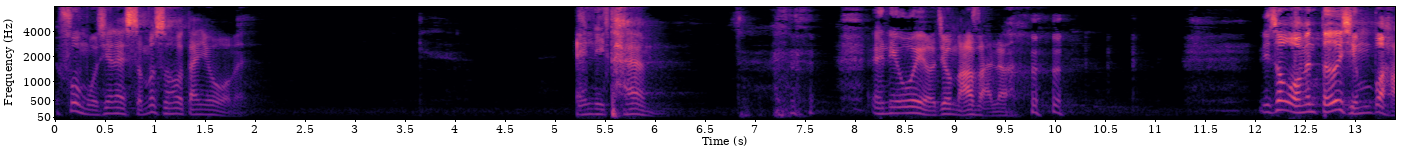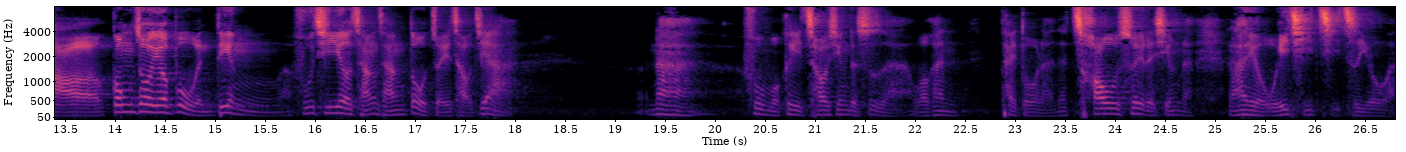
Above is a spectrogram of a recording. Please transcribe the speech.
父母现在什么时候担忧我们？Anytime，anywhere 就麻烦了。你说我们德行不好，工作又不稳定，夫妻又常常斗嘴吵架，那父母可以操心的事啊，我看太多了，那操碎了心了，哪有为其己之忧啊？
